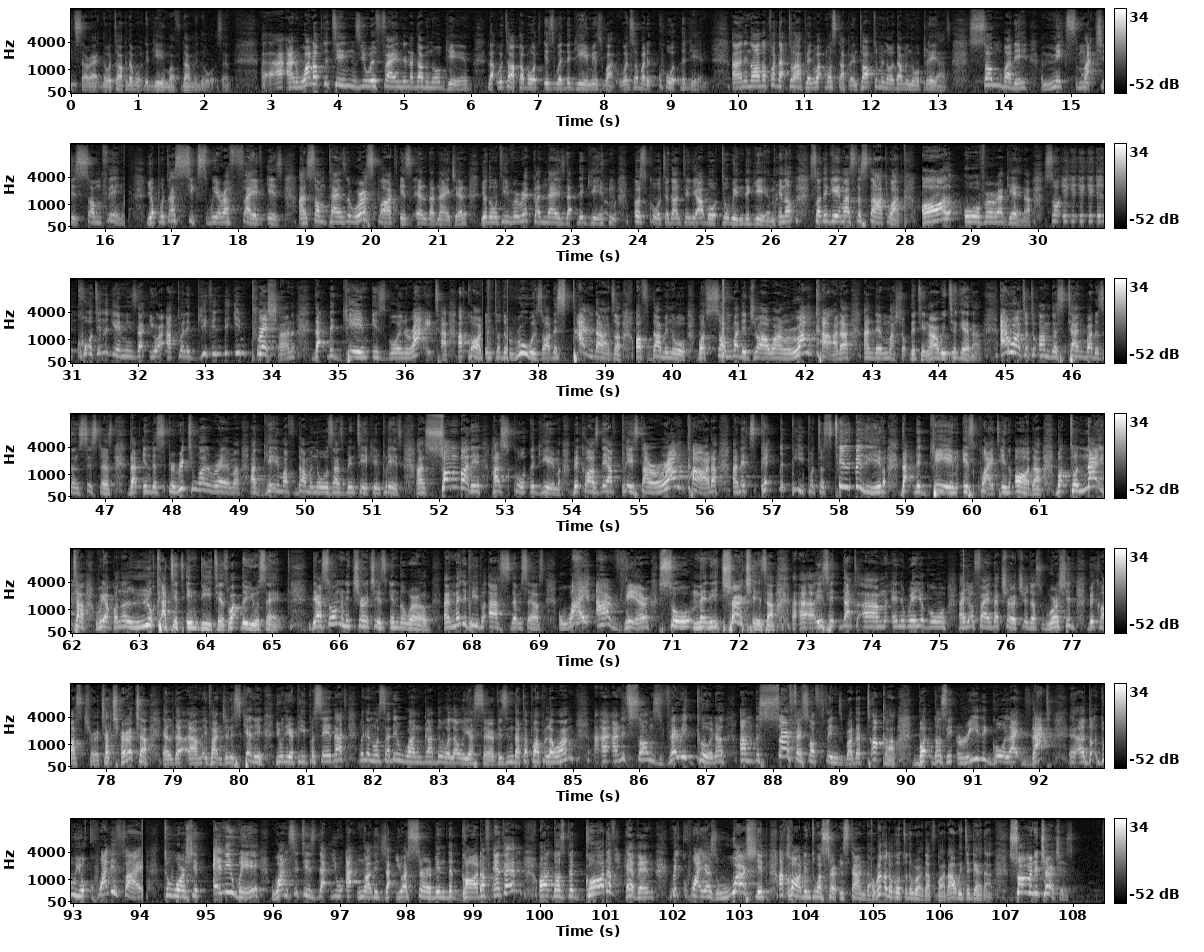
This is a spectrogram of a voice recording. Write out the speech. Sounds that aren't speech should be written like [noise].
pizza right now. We're talking about the game of dominoes. And, uh, and one of the things you will find in a domino game that we talk about is when the game is what? When somebody quote the game. And in order for that to happen, what must happen? Talk to me now, domino players. Somebody mix matches something. You put a six where a five is. And sometimes the worst part is, Elder Nigel, you don't even recognize that the game [laughs] was quoted until you're about to win the game. You know? So the game has to start what? All over again. So it, it, it, quoting the game means that you are actually giving the impression that the game is going right uh, according to the rules or the standards uh, of domino. But somebody draw one wrong card uh, and then mash up the thing. Are we together? I want you to understand, brothers and sisters, that in the spiritual realm, a game of dominoes has been taking place. And somebody has scored the game because they have placed a wrong card and expect the people to still believe that the game is quite in order. But tonight, uh, we are going to look at it in details. What do you say? There are so many churches in the world, and many people ask themselves, why are there so many churches? Uh, uh, uh is it that um, anywhere you go and you find a church, you just worship because church, a church, uh, Elder um, Evangelist Kelly, you hear people say that, but then say the one God, the whole you serve. Isn't that a popular one? And it sounds very good on the surface of things, Brother But does it really go like that? Uh, do you qualify to worship anyway once it is that you acknowledge that you are serving the God of heaven? Or does the God of heaven requires worship according to a certain standard? We're going to go to the word of God. Are we together? So many churches,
